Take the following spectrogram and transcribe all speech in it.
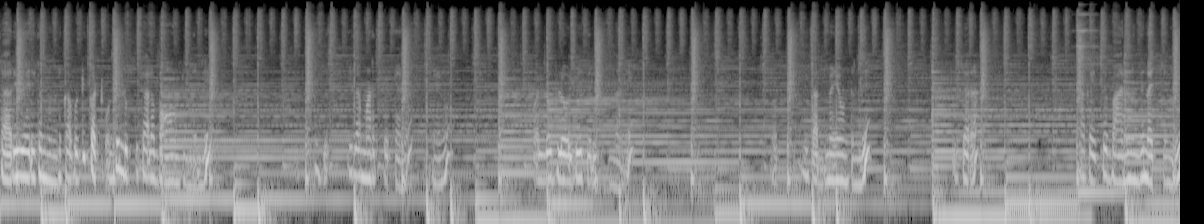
శారీ వేరు కింద ఉంది కాబట్టి కట్టుకుంటే లుక్ చాలా బాగుంటుందండి. ఇలా మడత పెట్టాను నేను పళ్ళు బ్లౌజు తెలుస్తుందండి. మీకు అర్థమయ్యే ఉంటుంది. చూసారా? నాకైతే బాగానే ఉంది నచ్చింది.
